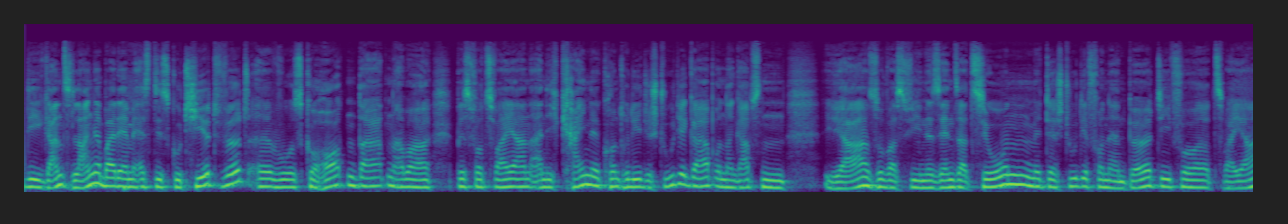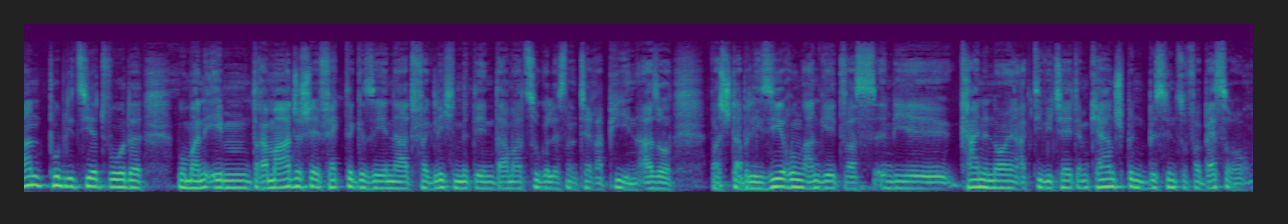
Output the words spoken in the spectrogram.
die ganz lange bei der MS diskutiert wird, äh, wo es Kohortendaten, aber bis vor zwei Jahren eigentlich keine kontrollierte Studie gab. Und dann gab es ein, ja, sowas wie eine Sensation mit der Studie von Herrn Bird, die vor zwei Jahren publiziert wurde, wo man eben dramatische Effekte gesehen hat, verglichen mit den damals zugelassenen Therapien. Also was Stabilisierung angeht, was irgendwie keine neuen Aktivitäten Aktivität im Kernspin bis hin zur Verbesserung.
